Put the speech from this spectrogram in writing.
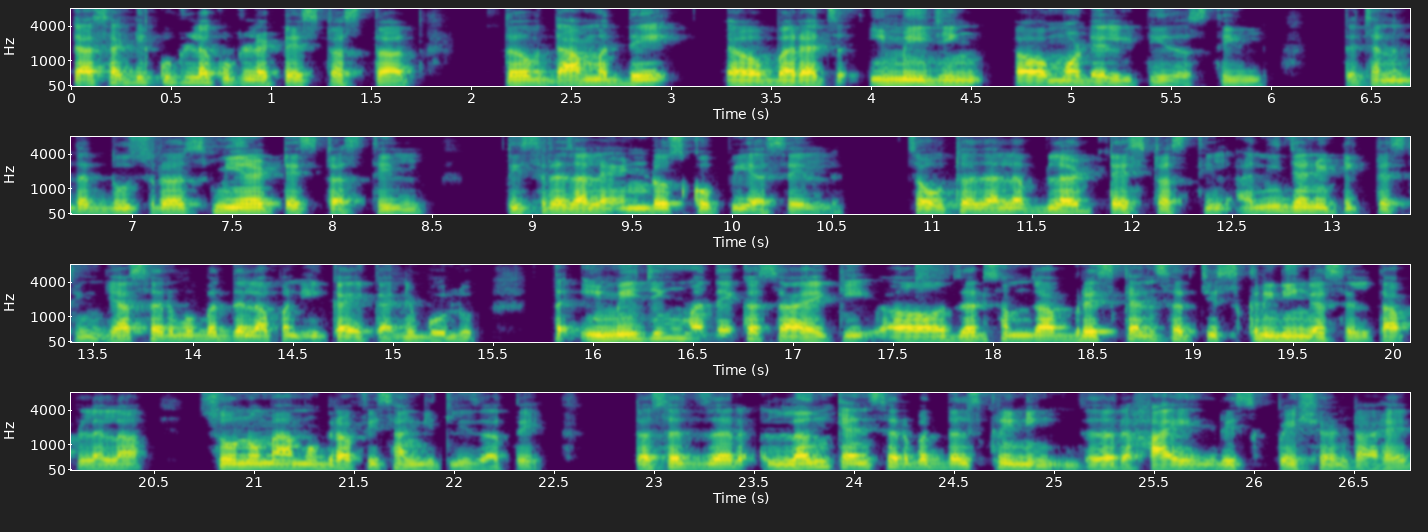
त्यासाठी कुठल्या कुठल्या टेस्ट असतात? तर त्यामध्ये बऱ्याच इमेजिंग मॉडेलिटीज असतील. त्याच्यानंतर दुसरं स्मिअर टेस्ट असतील. तिसरं झालं एंडोस्कोपी असेल. चौथं झालं ब्लड टेस्ट असतील आणि जेनेटिक टेस्टिंग या सर्वबद्दल आपण एका एकाने बोलू. तर इमेजिंगमध्ये कसं आहे की जर समजा ब्रेस्ट कॅन्सरची स्क्रीनिंग असेल तर आपल्याला सोनोमॅमोग्राफी सांगितली जाते. तसंच जर लंग कॅन्सरबद्दल स्क्रीनिंग जर हाय रिस्क पेशंट आहेत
